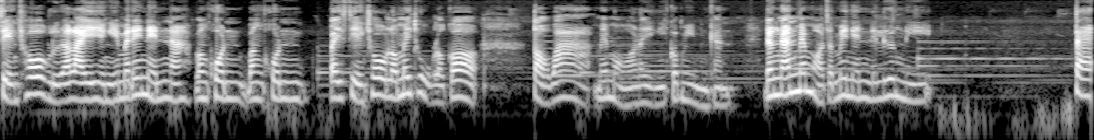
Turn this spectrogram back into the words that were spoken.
เสี่ยงโชคหรืออะไรอย่างนี้ไม่ได้เน้นนะบางคนบางคนไปเสี่ยงโชคแล้วไม่ถูกแล้วก็ต่อว่าแม่หมออะไรอย่างนี้ก็มีเหมือนกัน ดังนั้นแม่หมอจะไม่เน้นในเรื่องนี้ แต่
